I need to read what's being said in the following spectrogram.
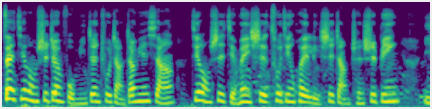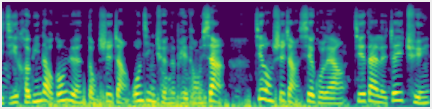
在基隆市政府民政处长张元祥、基隆市姐妹市促进会理事长陈世斌以及和平岛公园董事长翁敬全的陪同下，基隆市长谢国良接待了这一群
